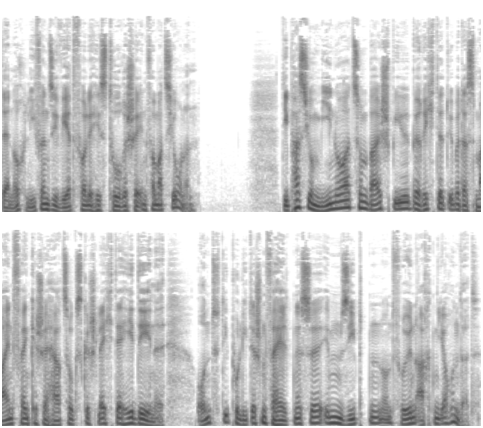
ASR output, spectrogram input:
Dennoch liefern sie wertvolle historische Informationen. Die Passio Minor zum Beispiel berichtet über das mainfränkische Herzogsgeschlecht der Hedene und die politischen Verhältnisse im siebten und frühen achten Jahrhundert.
